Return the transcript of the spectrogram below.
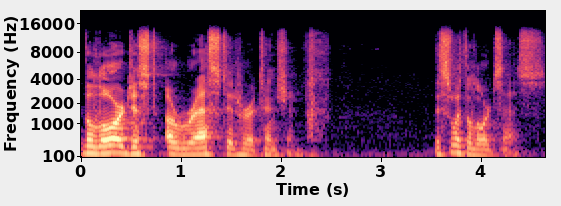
the Lord just arrested her attention. this is what the Lord says.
